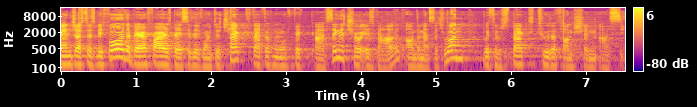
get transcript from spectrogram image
and, just as before, the verifier is basically going to check that the homomorphic uh, signature is valid on the message one with respect to the function uh, C.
